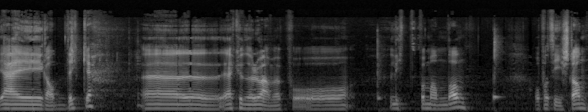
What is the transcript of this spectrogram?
jeg gadd ikke. jeg kunne vel være med på litt på mandagen og på tirsdagen.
